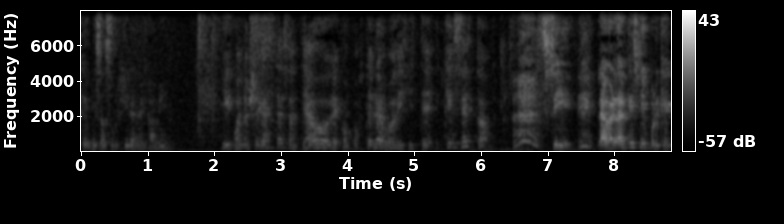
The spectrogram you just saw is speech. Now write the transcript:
que empieza a surgir en el camino. Y cuando llegaste a Santiago de Compostela, vos dijiste, ¿qué es esto? Sí, la verdad que sí, porque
